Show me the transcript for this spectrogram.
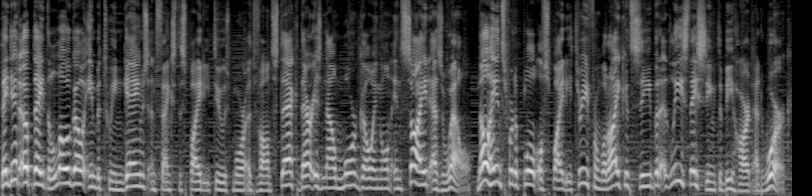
They did update the logo in between games and thanks to Spidey 2's more advanced tech, there is now more going on inside as well. No hints for the plot of Spidey 3 from what I could see, but at least they seem to be hard at work.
